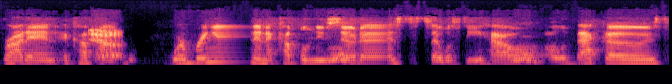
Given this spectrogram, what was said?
brought in a couple. Yeah. We're bringing in a couple new sodas, so we'll see how all of that goes.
